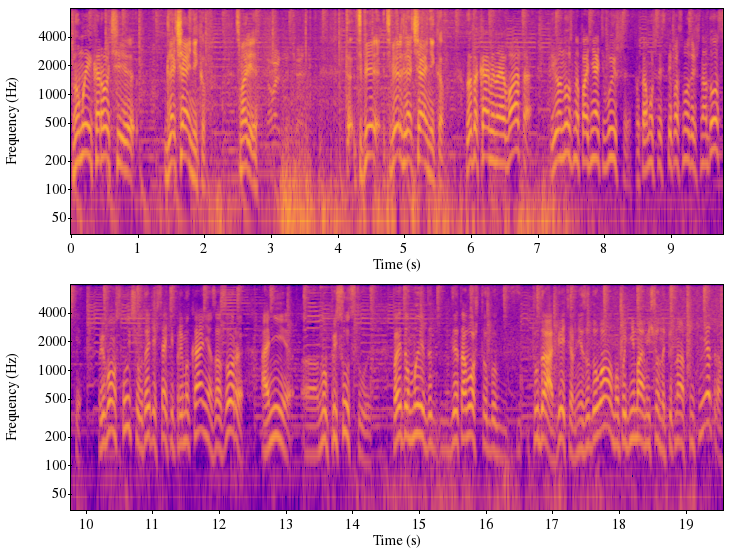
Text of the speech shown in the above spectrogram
Но мы, короче, для чайников. Смотри. Давай для чайников. Теперь, теперь для чайников. Вот эта каменная вата, ее нужно поднять выше, потому что если ты посмотришь на доски, в любом случае вот эти всякие примыкания, зазоры, они э, ну, присутствуют. Поэтому мы для того, чтобы туда ветер не задувал, мы поднимаем еще на 15 сантиметров.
